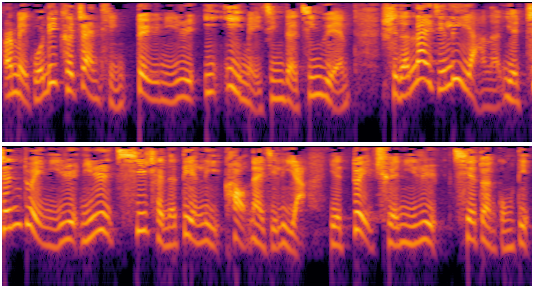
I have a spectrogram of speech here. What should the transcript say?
而美国立刻暂停对于尼日一亿美金的金援，使得奈及利亚呢也针对尼日，尼日七成的电力靠奈及利亚，也对全尼日切断供电。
